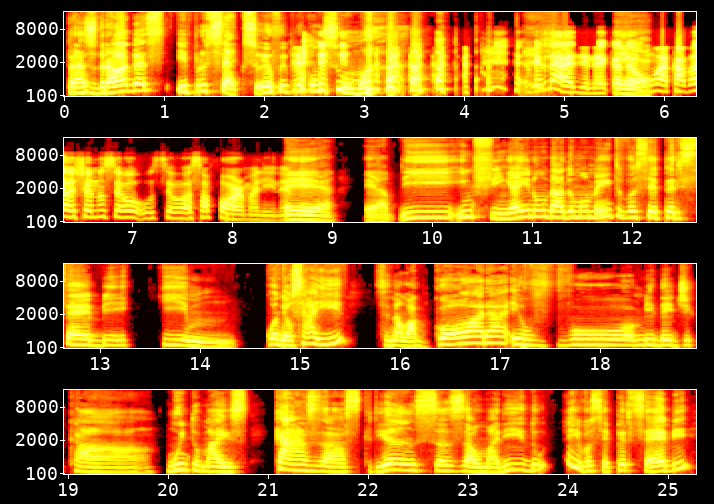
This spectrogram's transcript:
para as drogas e para o sexo. Eu fui para o consumo. É verdade, né, cada É. um acaba achando o seu o seu a sua forma ali, né. É, é. E, enfim, aí num dado momento você percebe que, hum, quando eu saí, se não, agora eu vou me dedicar muito mais casa, às crianças, ao marido. Aí você percebe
